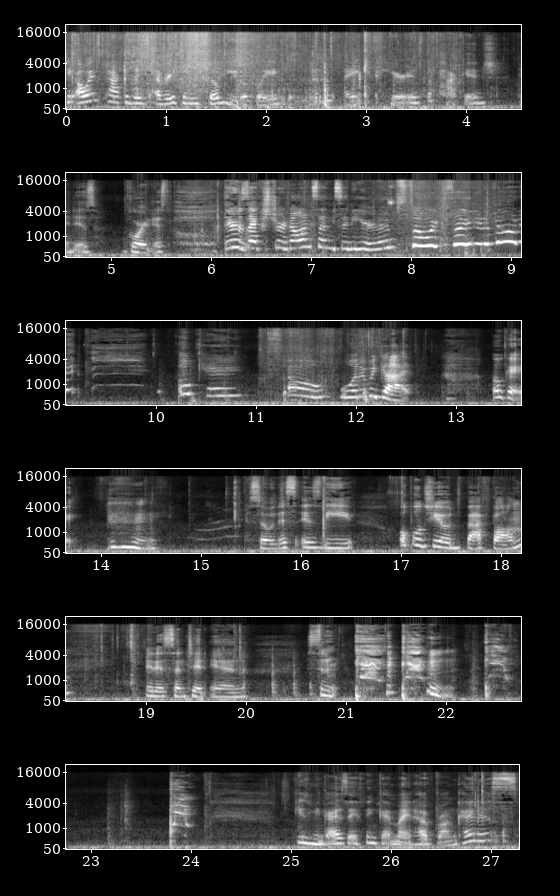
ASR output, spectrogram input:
She always packages everything so beautifully. Like, here is the package. It is gorgeous. There's extra nonsense in here. I'm so excited about it. Okay, so what do we got? Okay, so this is the Opal Geode Bath Bomb. It is scented in cinnamon. Excuse me, guys. I think I might have bronchitis.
